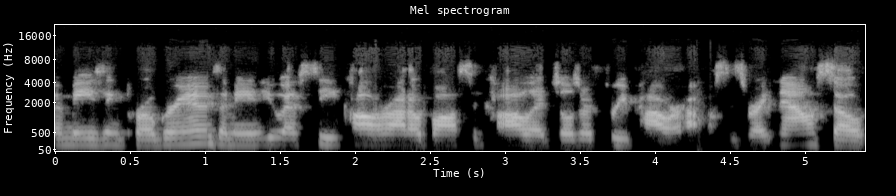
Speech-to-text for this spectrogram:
amazing programs. I mean, USC, Colorado, Boston College, those are three powerhouses right now. So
